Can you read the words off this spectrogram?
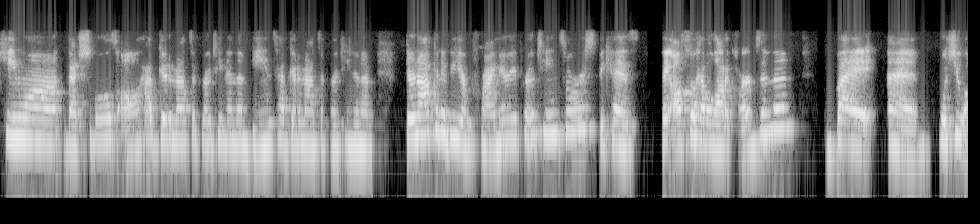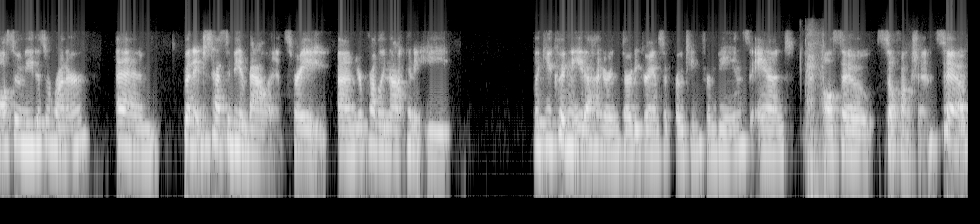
quinoa, vegetables all have good amounts of protein in them. Beans have good amounts of protein in them. They're not going to be your primary protein source because they also have a lot of carbs in them. But um, what you also need as a runner um, but it just has to be in balance, right? Um, you're probably not going to eat like you couldn't eat 130 grams of protein from beans and also still function. So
